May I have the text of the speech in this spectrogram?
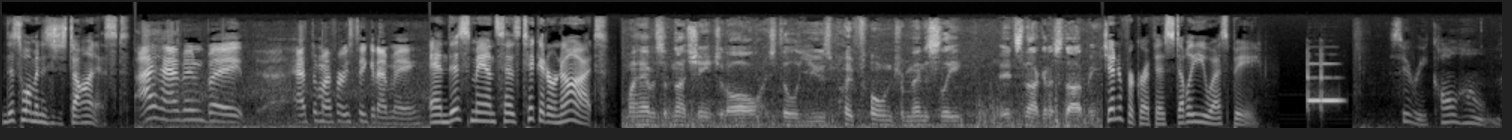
This woman is just honest. I haven't, but after my first ticket, I may. And this man says, ticket or not. My habits have not changed at all. I still use my phone tremendously. It's not going to stop me. Jennifer Griffiths, WSB. Siri, call home.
